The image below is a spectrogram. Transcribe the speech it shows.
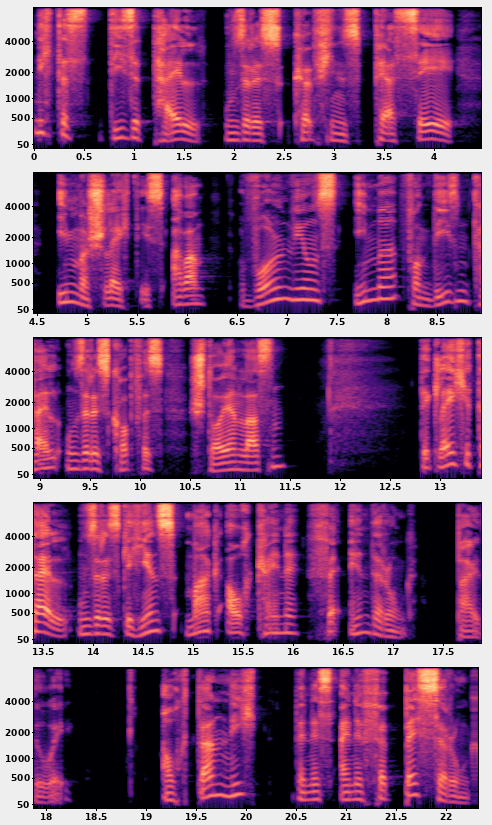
Nicht, dass dieser Teil unseres Köpfchens per se immer schlecht ist, aber wollen wir uns immer von diesem Teil unseres Kopfes steuern lassen? Der gleiche Teil unseres Gehirns mag auch keine Veränderung, by the way. Auch dann nicht, wenn es eine Verbesserung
